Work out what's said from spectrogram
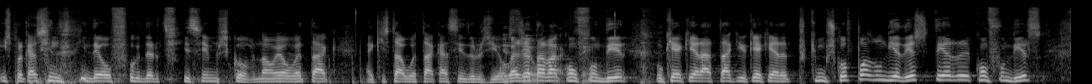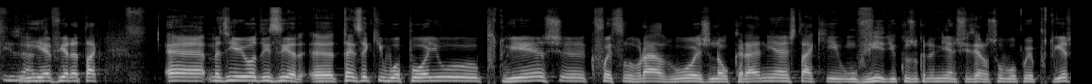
isto, por acaso, ainda, ainda, é o fogo de artifício em Moscou, não é o ataque. Aqui está o ataque à siderurgia. Eu agora já é estava ataque, a confundir sim. o que é que era ataque e o que é que era. Porque Moscou pode um dia destes ter confundir-se e haver ataque. Uh, mas ia eu dizer, uh, tens aqui o apoio português uh, que foi celebrado hoje na Ucrânia. Está aqui um vídeo que os ucranianos fizeram sobre o apoio português.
